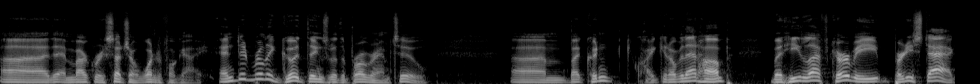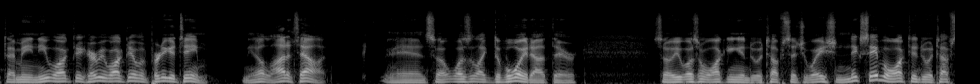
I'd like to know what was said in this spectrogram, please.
Uh, and Mark was such a wonderful guy and did really good things with the program too um, but couldn't quite get over that hump. But he left Kirby pretty stacked. I mean, he walked in, Kirby walked in with a pretty good team, you know, a lot of talent. And so it wasn't like devoid out there. So he wasn't walking into a tough situation. Nick Saban walked into a tough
